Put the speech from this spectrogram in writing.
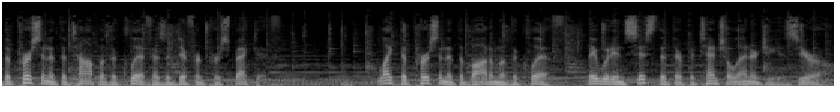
The person at the top of the cliff has a different perspective. Like the person at the bottom of the cliff, they would insist that their potential energy is zero.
